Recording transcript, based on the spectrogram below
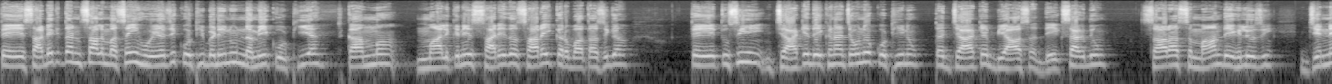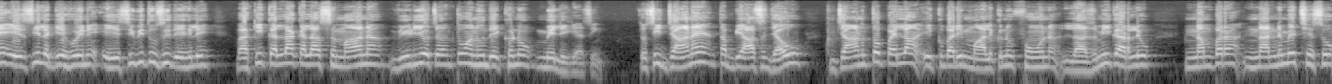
ਤੇ ਸਾਢੇ ਕੁ ਤਿੰਨ ਸਾਲ ਮਸਾਂ ਹੀ ਹੋਏ ਆ ਜੀ। ਕੋਠੀ ਬਣੀ ਨੂੰ ਨਵੀਂ ਕੋਠੀ ਆ ਕੰਮ ਮਾਲਕ ਨੇ ਸਾਰੇ ਦਾ ਸਾਰਾ ਹੀ ਕਰਵਾਤਾ ਸੀਗਾ। ਤੇ ਤੁਸੀਂ ਜਾ ਕੇ ਦੇਖਣਾ ਚਾਹੁੰਦੇ ਹੋ ਕੋਠੀ ਨੂੰ, ਤਾਂ ਜਾ ਕੇ ਬਿਆਸ ਦੇਖ ਸਕਦੇ ਹੋ। ਸਾਰਾ ਸਮਾਨ ਦੇਖ ਲਿਓ ਜੀ ਜਿੰਨੇ ਏਸੀ ਲੱਗੇ ਹੋਏ ਨੇ ਏਸੀ ਵੀ ਤੁਸੀਂ ਦੇਖ ਲਏ। ਬਾਕੀ ਕੱਲਾ ਕੱਲਾ ਸਮਾਨ ਵੀਡੀਓ 'ਚ ਤੁਹਾਨੂੰ ਦੇਖਣ ਨੂੰ ਮਿਲ ਗਿਆ ਸੀ। ਤੁਸੀਂ ਜਾਣਾ ਹੈ ਤਾਂ ਬਿਆਸ ਜਾਓ। ਜਾਣ ਤੋਂ ਪਹਿਲਾਂ ਇੱਕ ਵਾਰੀ ਮਾਲਕ ਨੂੰ ਫੋਨ ਲਾਜ਼ਮੀ ਕਰ ਲਿਓ। ਨੰਬਰ 99600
